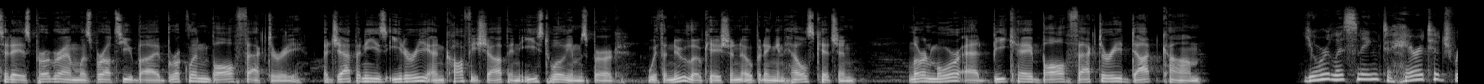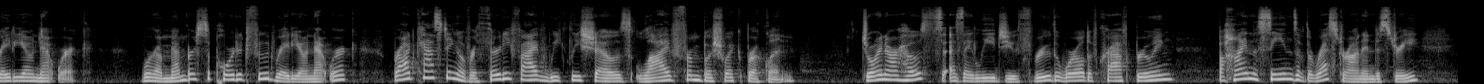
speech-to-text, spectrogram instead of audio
Today's program was brought to you by Brooklyn Ball Factory, a Japanese eatery and coffee shop in East Williamsburg, with a new location opening in Hell's Kitchen. Learn more at bkballfactory.com. You're listening to Heritage Radio Network. We're a member supported food radio network broadcasting over 35 weekly shows live from Bushwick, Brooklyn. Join our hosts as they lead you through the world of craft brewing, behind the scenes of the restaurant industry,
